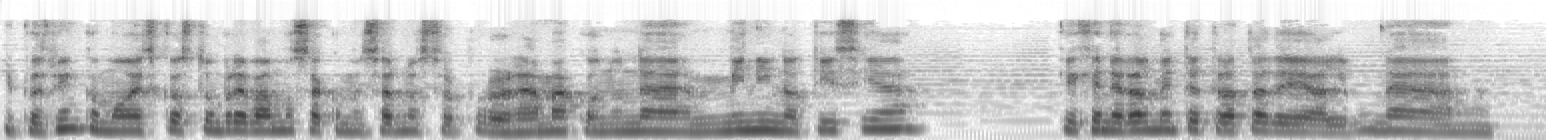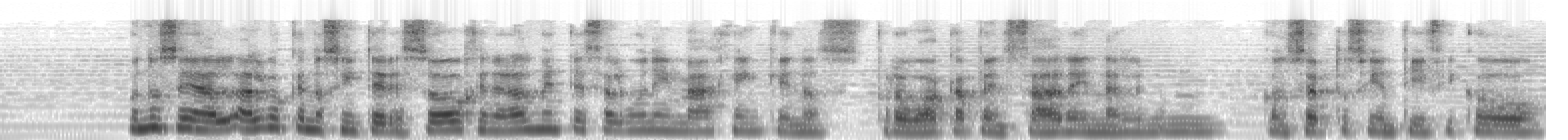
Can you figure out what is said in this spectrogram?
Y pues bien, como es costumbre, vamos a comenzar nuestro programa con una mini noticia que generalmente trata de alguna, bueno, no sé, algo que nos interesó, generalmente es alguna imagen que nos provoca pensar en algún concepto científico,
